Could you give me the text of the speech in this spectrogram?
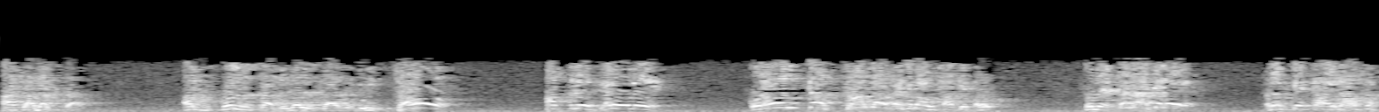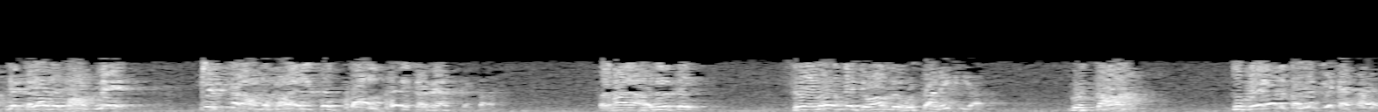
آسا رکھتا اب کل کا بدل کا زمین جاؤ اپنے گھروں میں قرآن کا سادہ تجربہ اٹھا کے پڑھو۔ تمہیں پتا چلے رب کے کائنات اپنے کلام پاک میں کس طرح مسائل کو کھول کھول کر بیان کرتا ہے۔ فرمایا، حضرت سلیمان نے جواب میں غصہ نہیں کیا۔ غصہ تو میرے متعلق یہ کہتا ہے،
